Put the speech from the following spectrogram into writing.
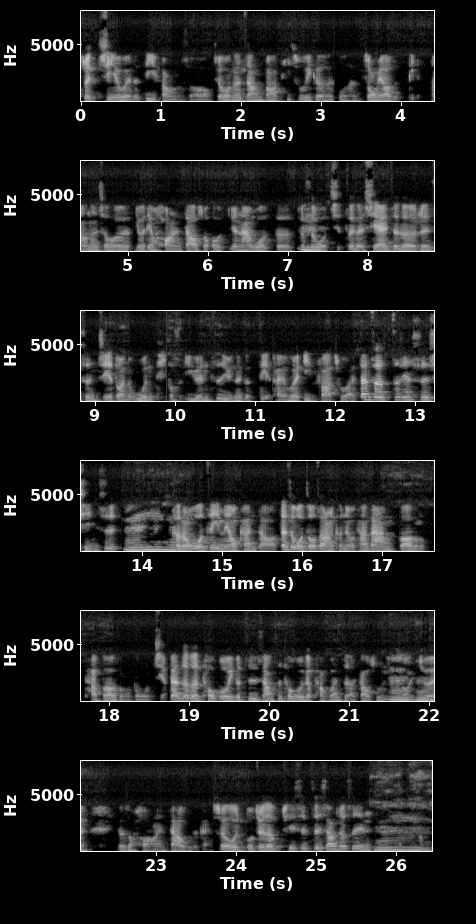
最结尾的地方的时候，就我那张是帮我提出一个我很重要的点，然后那时候我有点恍然大悟，说哦，原来我的就是我这个现在这个人生阶段的问题，都是源自于那个点才会引发出来。但这这件事情是，嗯可能我自己没有看到，但是我周遭人可能有看到，但他不知道怎么，他不知道怎么跟我讲。但这个透过一个智商是透过一个旁观者来告诉你的时候，嗯你就会嗯有一种恍然大悟的感觉。所以我我觉得其实智商就是，嗯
